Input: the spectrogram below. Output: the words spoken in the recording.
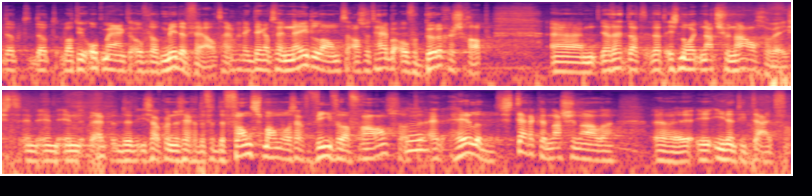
dat, dat, wat u opmerkt over dat middenveld. Hè? Want ik denk dat we in Nederland, als we het hebben over burgerschap. Um, ja, dat, dat, dat, is nooit nationaal geweest. In, in, in, de, je zou kunnen zeggen, de, de Fransman was echt vive la France. Had een hele sterke nationale uh, identiteit van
